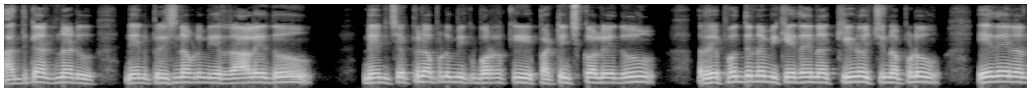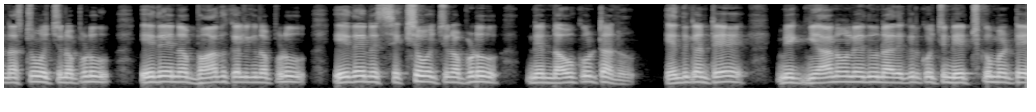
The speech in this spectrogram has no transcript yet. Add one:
అందుకే అంటున్నాడు నేను పిలిచినప్పుడు మీరు రాలేదు నేను చెప్పినప్పుడు మీకు బుర్రకి పట్టించుకోలేదు రేపొద్దున మీకు ఏదైనా కీడు వచ్చినప్పుడు ఏదైనా నష్టం వచ్చినప్పుడు ఏదైనా బాధ కలిగినప్పుడు ఏదైనా శిక్ష వచ్చినప్పుడు నేను నవ్వుకుంటాను. ఎందుకంటే మీ జ్ఞానం లేదు నా దగ్గరికి వచ్చి నేర్చుకోమంటే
